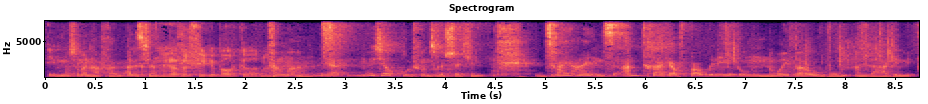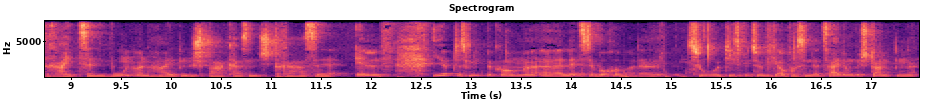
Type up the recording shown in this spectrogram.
Ich muss mal nachfragen. Alles klar. Ja, wird viel gebaut gerade. Ne? Fangen wir an. Ja, ist ja auch gut für unsere Städtchen. 2.1. Antrag auf Baugenehmigung Neubau Wohnanlage mit 13 Wohneinheiten, Sparkassenstraße 11. Ihr habt es mitbekommen, äh, letzte Woche war dazu diesbezüglich auch was in der Zeitung gestanden.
